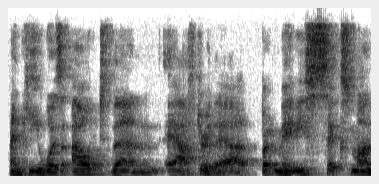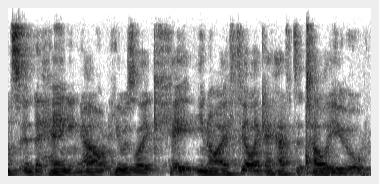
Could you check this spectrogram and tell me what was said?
and he was out then after that. But maybe six months into hanging out, he was like, "Hey, you know, I feel like I have to tell you."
